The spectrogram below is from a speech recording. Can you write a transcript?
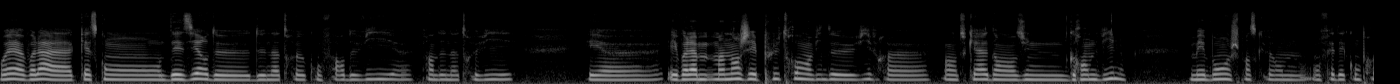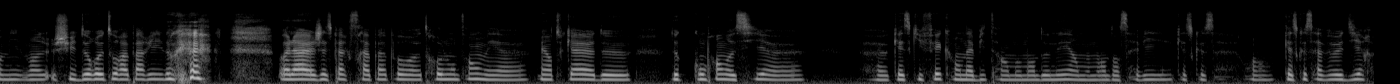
ouais voilà qu'est-ce qu'on désire de, notre confort de vie enfin de notre vie et, euh, et, voilà, maintenant, j'ai plus trop envie de vivre, euh, en tout cas dans une grande ville. Mais bon, je pense qu'on on fait des compromis. je suis de retour à Paris, donc voilà, j'espère que ce ne sera pas pour euh, trop longtemps. Mais, mais en tout cas, de, de comprendre aussi qu'est-ce qui fait qu'on habite à un moment donné, un moment dans sa vie, qu'est-ce que ça, qu'est-ce que ça veut dire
